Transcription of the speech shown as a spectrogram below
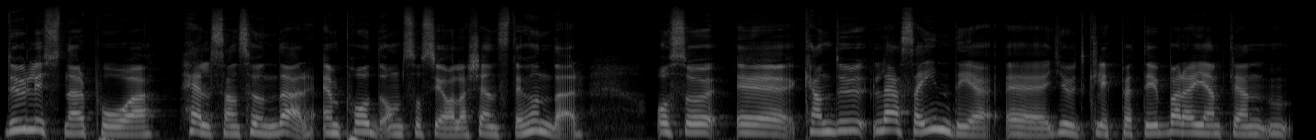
du lyssnar på Hälsans hundar, en podd om sociala tjänstehundar. Och så eh, kan du läsa in det eh, ljudklippet, det är bara egentligen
